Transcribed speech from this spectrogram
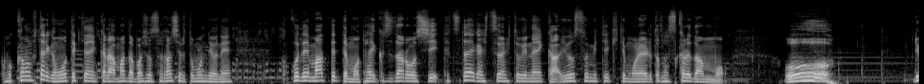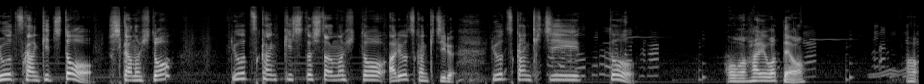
他の2人が持ってきてないからまだ場所探してると思うんだよね。ここで待ってても退屈だろうし手伝いが必要な人がいないか様子を見てきてもらえると助かるだんも。おお両津勘吉と鹿の人？両津勘吉と下の人？あ両津勘吉いる。両津勘吉とお入り終わったよ。あ。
